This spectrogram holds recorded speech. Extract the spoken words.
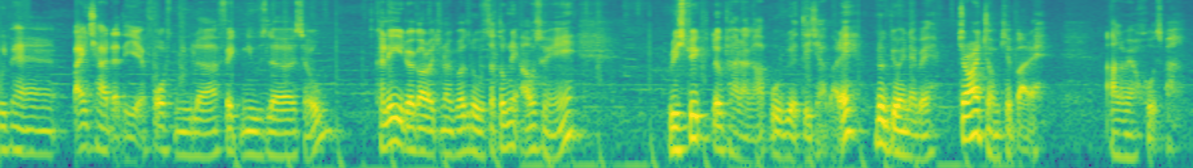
ဝေဖန်ပိုင်းခြားတတ်သေးရဲ့ false news လား fake news လားဆိုခလေးတွေကတော့ကျွန်တော်ပြောသလို73နှစ်အောက်ဆိုရင် restrict လုပ်ထားတာကပို့ပြီးတော့သိကြပါတယ်။လို့ပြောရင်လည်းပဲကျွန်တော်ကဂျွန်ဖြစ်ပါတယ်။အားလုံးပဲ host ပါ။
